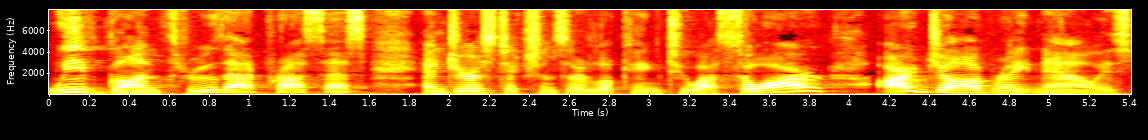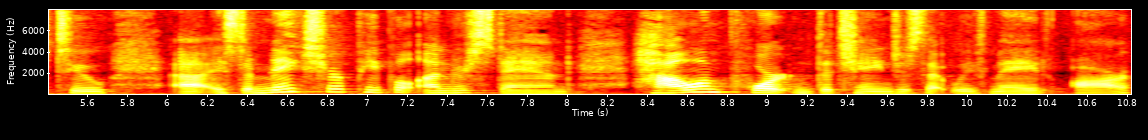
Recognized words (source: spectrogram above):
We've gone through that process, and jurisdictions are looking to us. So our our job right now is to uh, is to make sure people understand how important the changes that we've made are.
